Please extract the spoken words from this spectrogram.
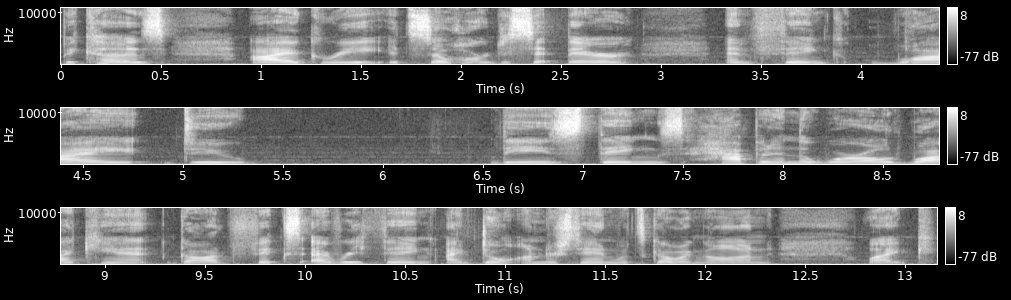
because I agree, it's so hard to sit there and think, why do these things happen in the world? Why can't God fix everything? I don't understand what's going on. Like,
